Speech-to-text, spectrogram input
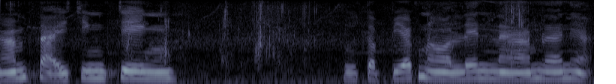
น้ำใสจริง ๆ ดูตะเปียกนอนเล่นน้ำแล้วเนี่ย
